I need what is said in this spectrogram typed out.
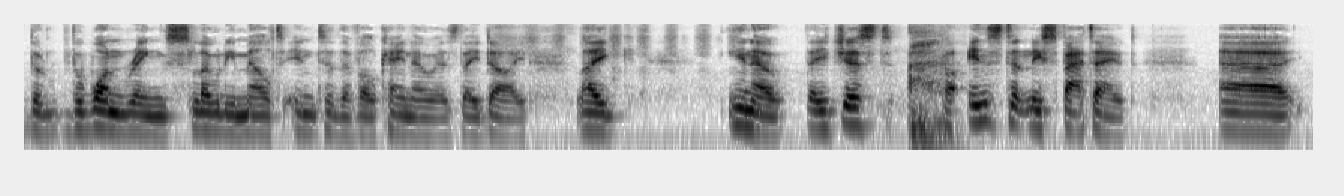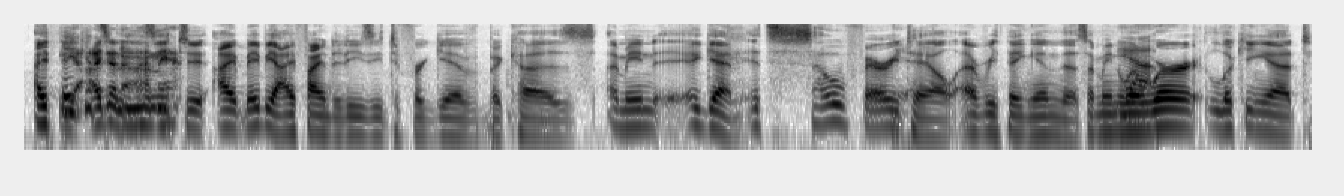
the the one ring slowly melt into the volcano as they died. Like, you know, they just got instantly spat out. Uh, I think yeah, it's I don't know. I mean, to. I maybe I find it easy to forgive because I mean, again, it's so fairy tale everything in this. I mean, Yeah. when we're looking at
